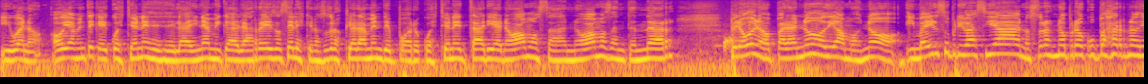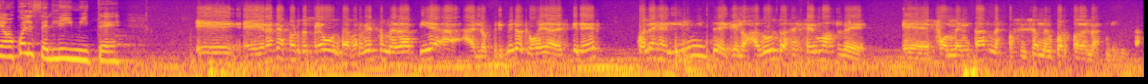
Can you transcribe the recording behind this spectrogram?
Y bueno, obviamente que hay cuestiones desde la dinámica de las redes sociales que nosotros claramente por cuestión etaria no vamos a, no vamos a entender. Pero bueno, para no, digamos, no invadir su privacidad, nosotros no preocuparnos, digamos, ¿cuál es el límite? Eh, eh, gracias por tu pregunta, porque eso me da pie a, a lo primero que voy a decir es cuál es el límite de que los adultos dejemos de eh, fomentar la exposición del cuerpo de las niñas.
